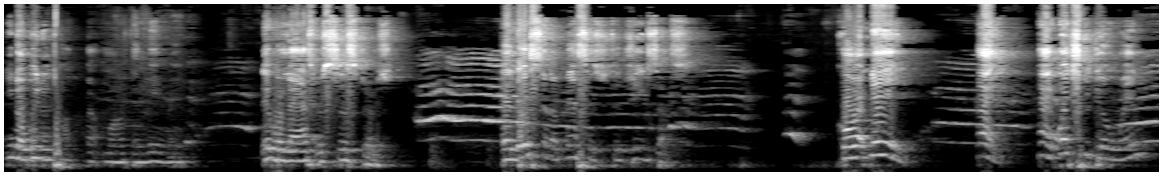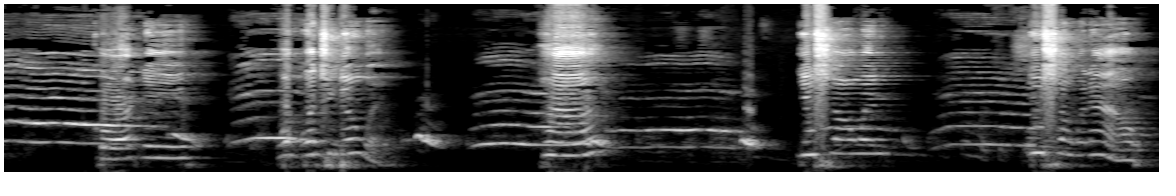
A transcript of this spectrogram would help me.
you know, we didn't talk about Martha and Mary. They were Lazarus' sisters. And they sent a message to Jesus. Courtney. Hey, hey, what you doing? Courtney. What what you doing? Huh? You showing? You showing out?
